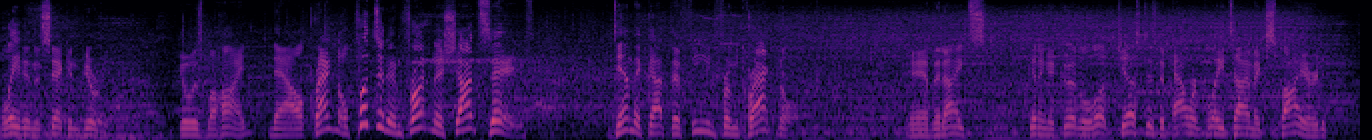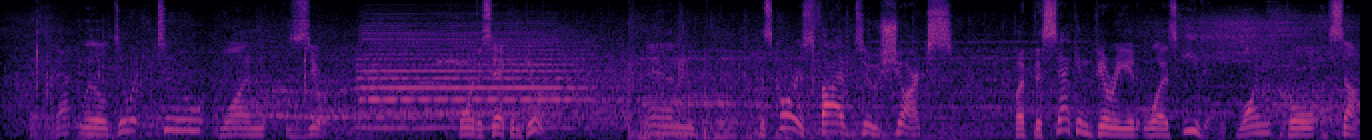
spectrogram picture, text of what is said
late in the second period. Goes behind. Now Cracknell puts it in front and a shot save. Demek got the feed from Cracknell. And the Knights getting a good look just as the power play time expired. And that will do it 2 1 0 for the second period. And the score is 5 2 Sharks, but the second period was even, one goal aside.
